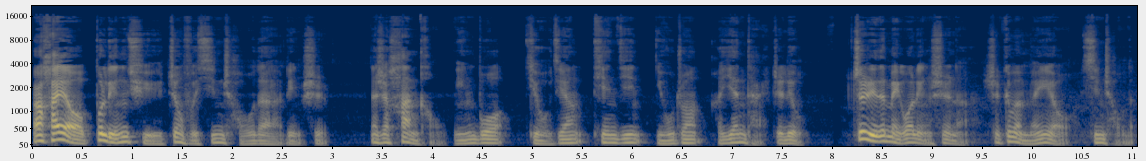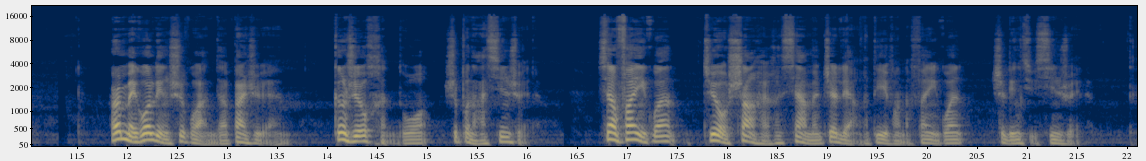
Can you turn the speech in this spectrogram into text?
而还有不领取政府薪酬的领事，那是汉口、宁波、九江、天津、牛庄和烟台这六。这里的美国领事呢，是根本没有薪酬的。而美国领事馆的办事员，更是有很多是不拿薪水的。像翻译官，只有上海和厦门这两个地方的翻译官是领取薪水的，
